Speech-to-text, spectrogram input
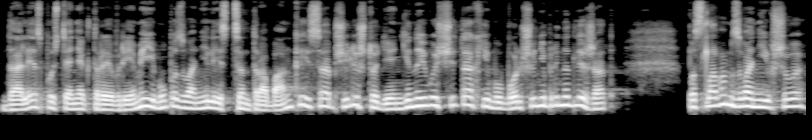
Далее, спустя некоторое время, ему позвонили из Центробанка и сообщили, что деньги на его счетах ему больше не принадлежат. По словам звонившего,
